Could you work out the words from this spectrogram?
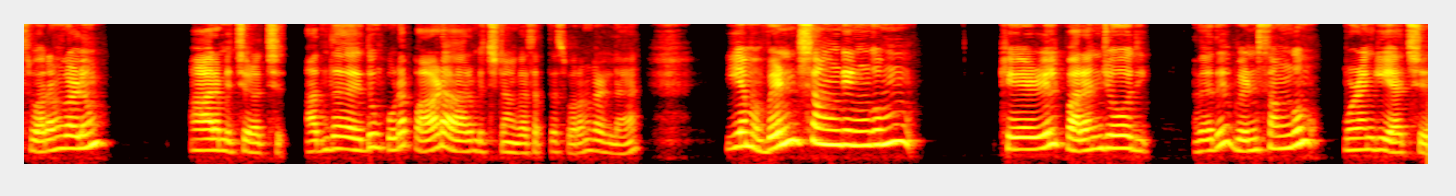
ஸ்வரங்களும் ஆரம்பிச்சிடுச்சு அந்த இதுவும் கூட பாட ஆரம்பிச்சிட்டாங்க சப்த ஸ்வரங்களில். இயம் வெண் சங்கெங்கும் கேழில் பரஞ்சோதி. அதாவது வெண் சங்கும் முழங்கியாச்சு.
